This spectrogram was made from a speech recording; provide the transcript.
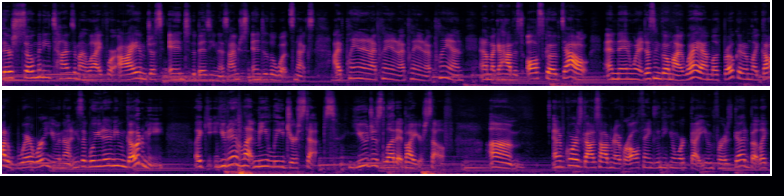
there's so many times in my life where I am just into the busyness. I'm just into the what's next. I plan and I plan and I plan and I plan, and I'm like, I have this all scoped out. And then when it doesn't go my way, I'm left broken. I'm like, God, where were you in that? And He's like, Well, you didn't even go to me. Like, you didn't let me lead your steps. You just led it by yourself. Um, and of course, God's sovereign over all things, and He can work that even for His good. But like,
